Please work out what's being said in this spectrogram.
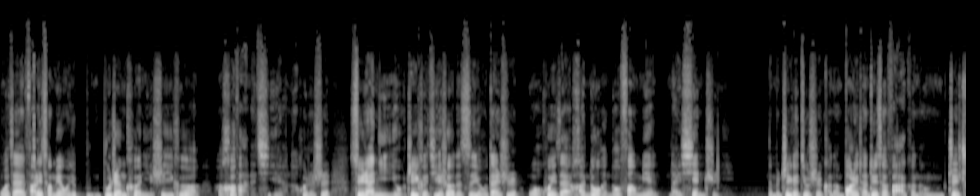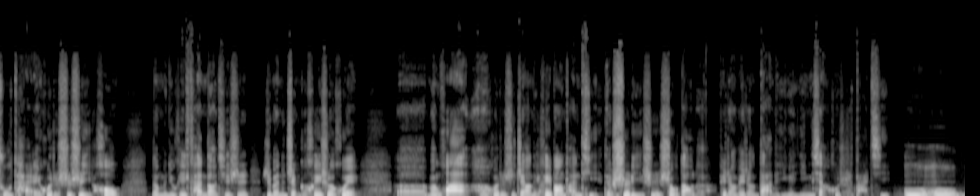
我在法律层面我就不不认可你是一个合法的企业了，或者是虽然你有这个结社的自由，但是我会在很多很多方面来限制你。那么这个就是可能暴力团对策法可能这出台或者实施以后，那么就可以看到其实日本的整个黑社会。呃，文化啊，或者是这样的黑帮团体的势力是受到了非常非常大的一个影响或者是打击。嗯嗯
